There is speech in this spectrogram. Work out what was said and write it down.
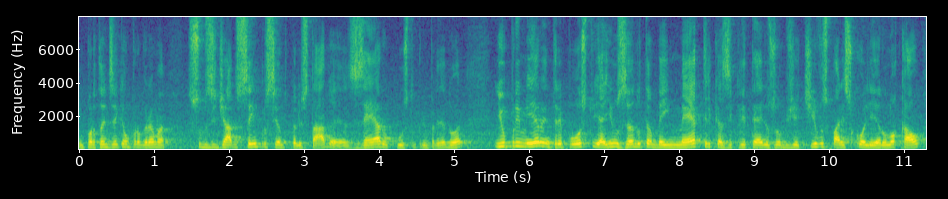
Importante dizer que é um programa subsidiado 100% pelo Estado, é zero custo para o empreendedor. E o primeiro entreposto, e aí usando também métricas e critérios objetivos para escolher o local,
